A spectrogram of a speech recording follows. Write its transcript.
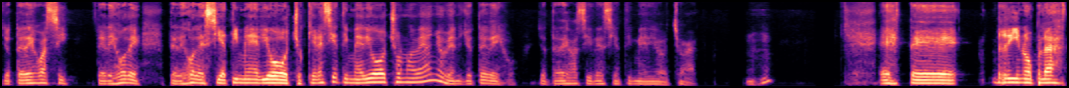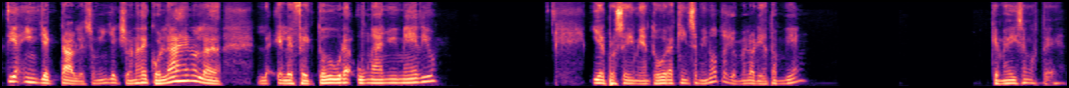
yo te dejo así. Te dejo de, te dejo de siete y medio, ocho. ¿Quieres siete y medio, ocho, nueve años? Bien, yo te dejo. Yo te dejo así de siete y medio, ocho años. Este, rinoplastia inyectable. Son inyecciones de colágeno. el efecto dura un año y medio y el procedimiento dura 15 minutos, yo me lo haría también. ¿Qué me dicen ustedes?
